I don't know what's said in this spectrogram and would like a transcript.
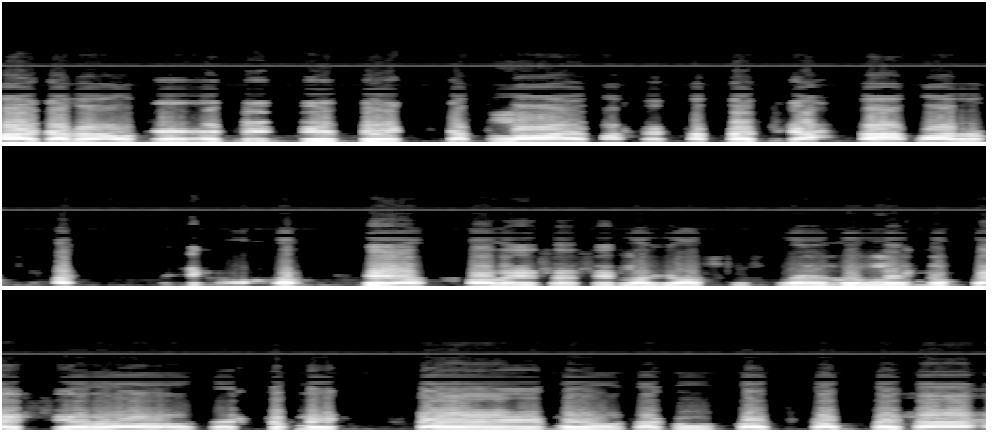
Aikana oikein etittiin pitkät laivat, että pötkähtää varmaan. Joo. Ja oli se silloin joskus, kun ei ollut linnunpessiä rauhoitettu, niin ei muuta kuin kotkan pesää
